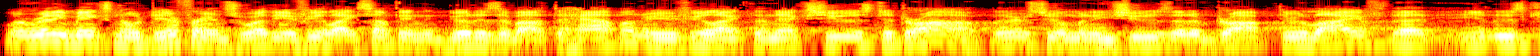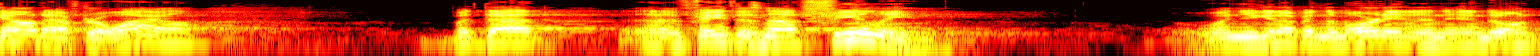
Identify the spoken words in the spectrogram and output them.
Well, it really makes no difference whether you feel like something good is about to happen or you feel like the next shoe is to drop. There's so many shoes that have dropped through life that you lose count after a while. But that uh, faith is not feeling. When you get up in the morning and, and don't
